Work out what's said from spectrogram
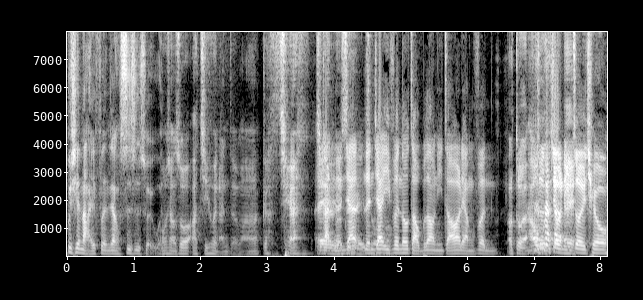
不先拿一份这样试试水温？我想说啊，机会难得嘛，跟既然人家人家一份都找不到，你找到两份啊？对啊，我就你最秋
